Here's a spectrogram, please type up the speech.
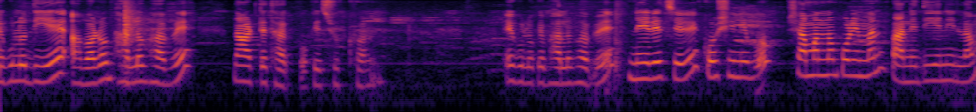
এগুলো দিয়ে আবারও ভালোভাবে নাড়তে থাকব কিছুক্ষণ। এগুলোকে ভালোভাবে নেড়ে চেড়ে কষিয়ে নেব। সামান্য পরিমাণ পানি দিয়ে নিলাম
